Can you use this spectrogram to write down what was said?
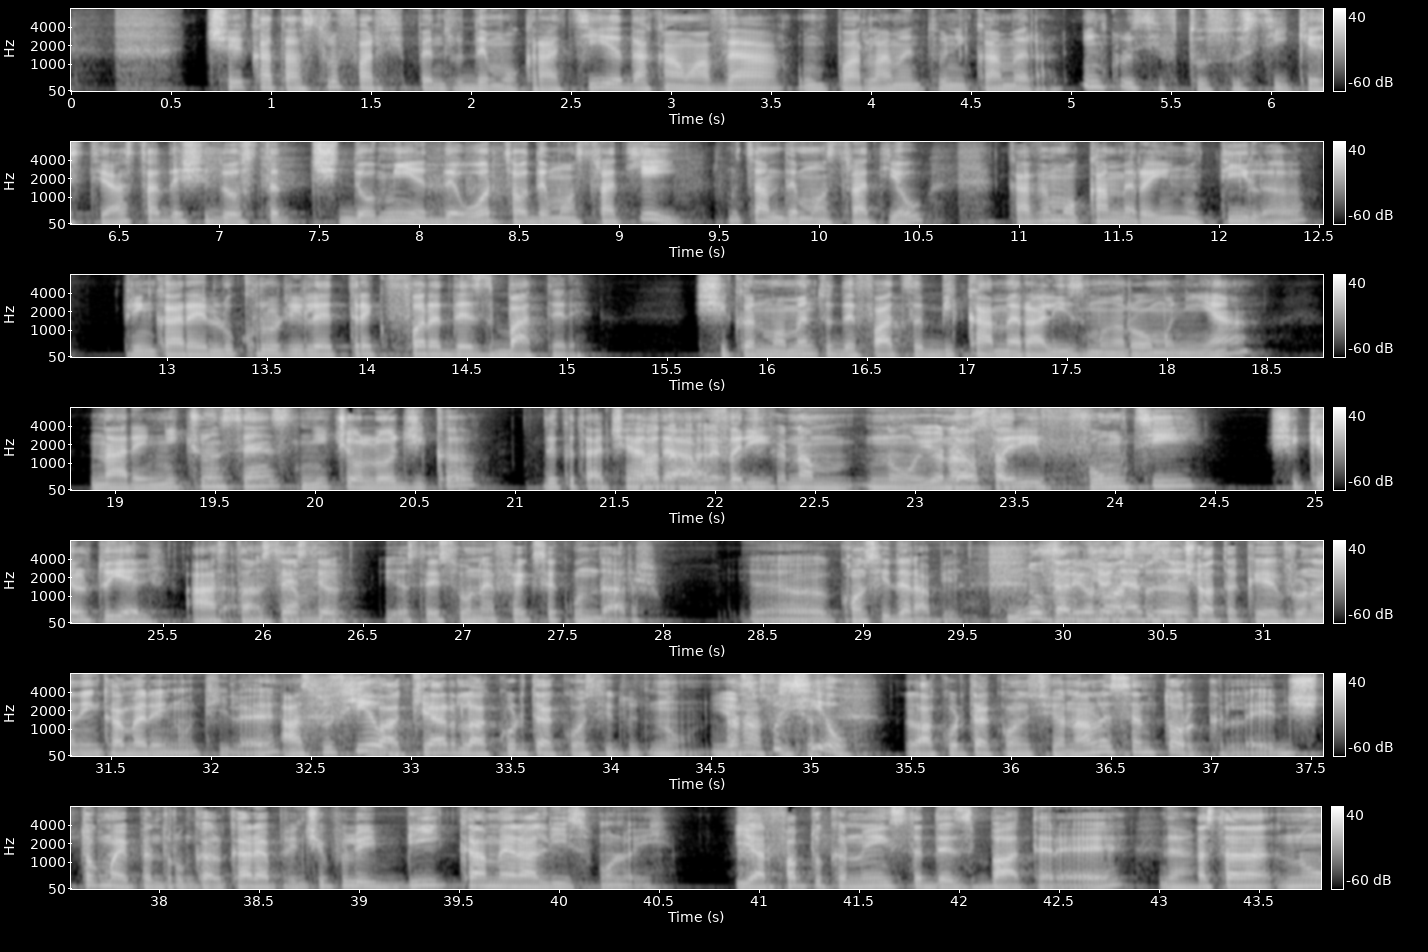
ce catastrofă ar fi pentru democrație dacă am avea un parlament unicameral. Inclusiv tu susții chestia asta, deși de 100 și de 1000 de ori ți-au demonstrat ei. Nu ți-am demonstrat eu că avem o cameră inutilă prin care lucrurile trec fără dezbatere. Și că în momentul de față bicameralism în România n-are niciun sens, nicio logică, decât aceea ba de, da, a oferi, n-am, nu, eu de a oferi funcții și cheltuieli. Asta Da, asta, înseamnă. este, asta este un efect secundar uh, considerabil. Nu Dar eu nu am spus funcționează- niciodată că e vreuna din camere inutile. Am spus eu. Ba chiar la Curtea Constituțională... Nu, eu Am n-am spus spus eu. La Curtea Constituțională se întorc legi tocmai pentru încălcarea principiului bicameralismului. Iar faptul că nu există dezbatere, Da. asta nu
